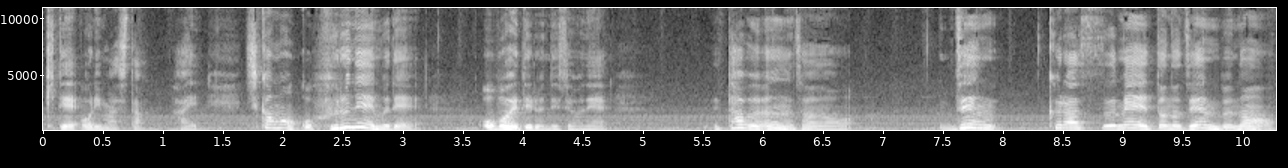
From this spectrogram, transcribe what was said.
きておりました。はい、しかもこうフルネームで覚えてるんですよね。多分その全クラスメートの全部の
